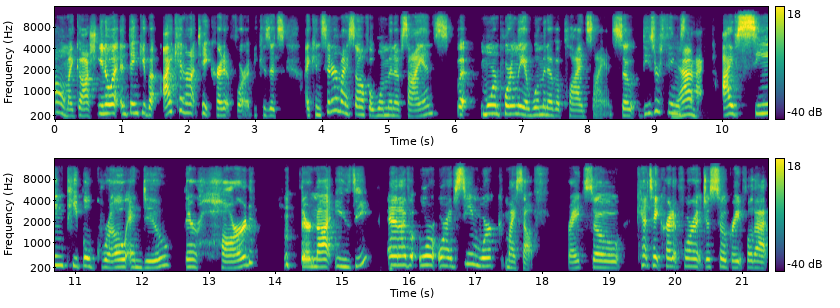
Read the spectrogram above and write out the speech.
Oh my gosh. You know what? And thank you, but I cannot take credit for it because it's, I consider myself a woman of science, but more importantly, a woman of applied science. So these are things yeah. that I've seen people grow and do. They're hard, they're not easy. And I've, or, or I've seen work myself, right? So can't take credit for it. Just so grateful that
